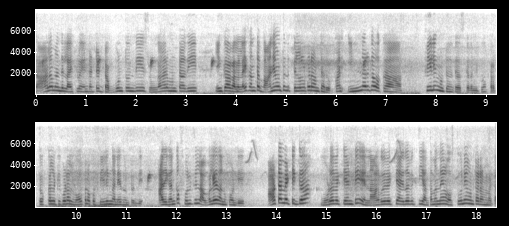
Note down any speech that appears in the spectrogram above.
చాలా మంది లైఫ్లో ఏంటంటే డబ్బు ఉంటుంది శృంగారం ఉంటుంది ఇంకా వాళ్ళ లైఫ్ అంతా బాగానే ఉంటుంది పిల్లలు కూడా ఉంటారు. కానీ ఇన్నర్గా ఒక ఫీలింగ్ ఉంటుంది తెలుసు కదా మీకు. ప్రతి ఒక్కరికి కూడా లోపల ఒక ఫీలింగ్ అనేది ఉంటుంది. అది కనుక ఫుల్ఫిల్ అవ్వలేదు అనుకోండి ఆటోమేటిక్గా మూడో వ్యక్తి అంటే నాలుగో వ్యక్తి ఐదో వ్యక్తి ఎంతమంది అయినా వస్తూనే ఉంటారనమాట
